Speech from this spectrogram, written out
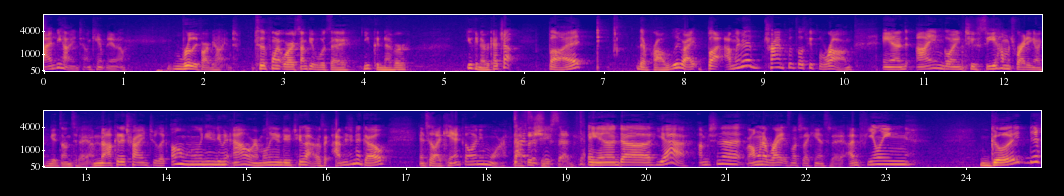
I'm behind on Camp Nano, really far behind. To the point where some people would say, you could never, you could never catch up. But they're probably right, but I'm gonna try and prove those people wrong. And I'm going to see how much writing I can get done today. I'm not gonna try and do like, oh, I'm only gonna do an hour. I'm only gonna do two hours. Like, I'm just gonna go until I can't go anymore. That's, That's what, she said. said. And uh, yeah, I'm just gonna, I'm gonna write as much as I can today. I'm feeling good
